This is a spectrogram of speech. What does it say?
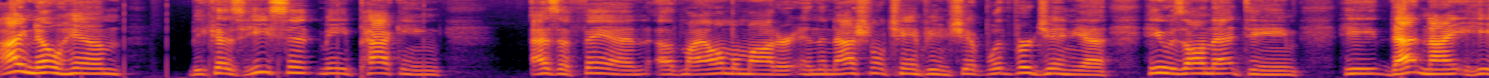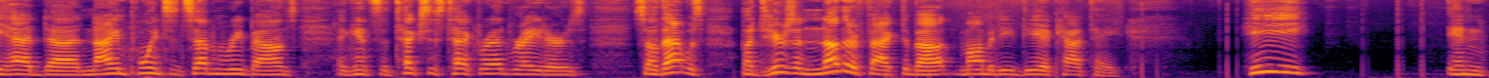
I know him because he sent me packing as a fan of my alma mater in the national championship with Virginia. He was on that team. He that night he had uh, nine points and seven rebounds against the Texas Tech Red Raiders. So that was. But here's another fact about Mamadi Diakite. He in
